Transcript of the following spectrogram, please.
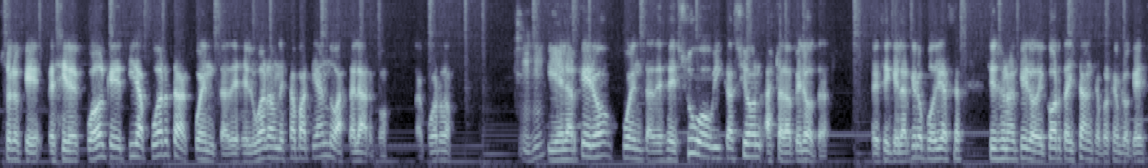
solo que, es decir, el jugador que tira puerta cuenta desde el lugar donde está pateando hasta el arco, ¿de acuerdo? Y el arquero cuenta desde su ubicación hasta la pelota. Es decir, que el arquero podría ser, si es un arquero de corta distancia, por ejemplo, que es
